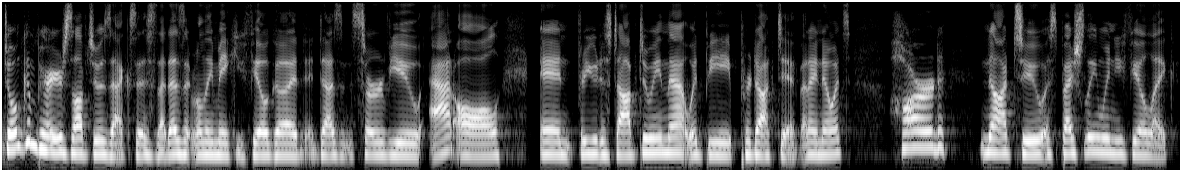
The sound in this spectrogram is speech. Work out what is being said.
Don't compare yourself to his exes. That doesn't really make you feel good. It doesn't serve you at all. And for you to stop doing that would be productive. And I know it's hard not to, especially when you feel like,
